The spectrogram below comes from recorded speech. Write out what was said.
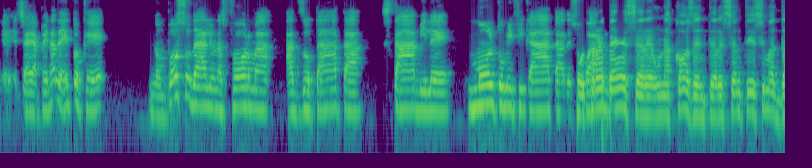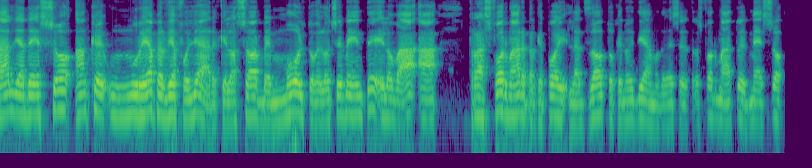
eh, ci hai appena detto che non posso dargli una forma azotata, stabile, molto umificata. Adesso Potrebbe qua... essere una cosa interessantissima dargli adesso anche un urea per via fogliare che lo assorbe molto velocemente e lo va a trasformare perché poi l'azoto che noi diamo deve essere trasformato e messo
